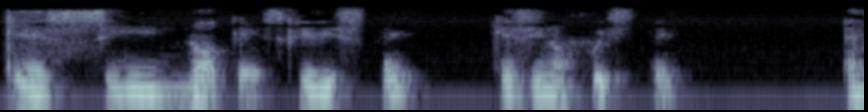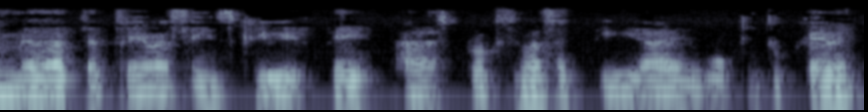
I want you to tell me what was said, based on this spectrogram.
que si no te inscribiste, que si no fuiste, en verdad te atrevas a inscribirte a las próximas actividades Walking to Heaven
